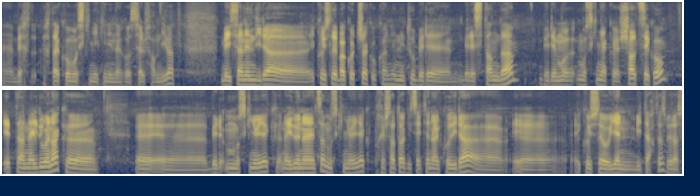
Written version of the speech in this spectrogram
bertako mozkinekin indako self handi bat. Be izanen dira, eh, ekoizle bakotxak ukanen ditu bere, bere standa, bere mozkinak saltzeko, eta nahi duenak, e, e, mozkinoiek, nahi duen arentzat, mozkinoiek prestatuak izaiten alko dira e, ekoizle horien bitartez, beraz,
